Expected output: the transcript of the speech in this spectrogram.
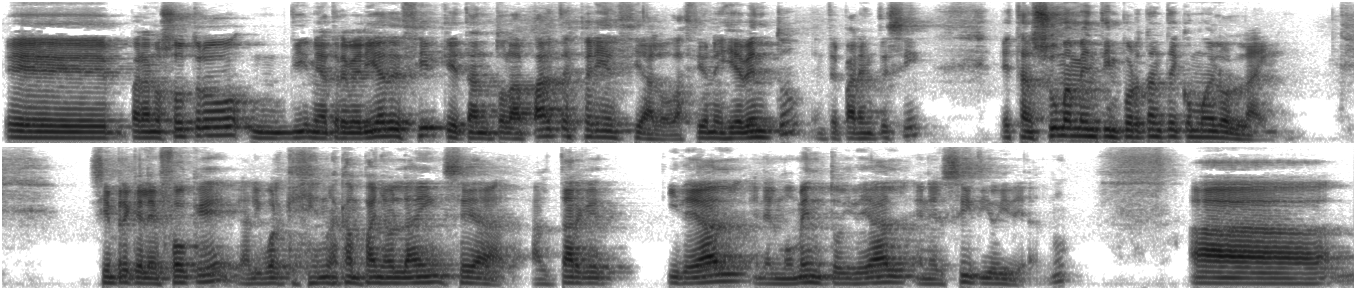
Eh, para nosotros, me atrevería a decir que tanto la parte experiencial o de acciones y eventos, entre paréntesis, es tan sumamente importante como el online siempre que el enfoque, al igual que en una campaña online, sea al target ideal, en el momento ideal, en el sitio ideal. Ah,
